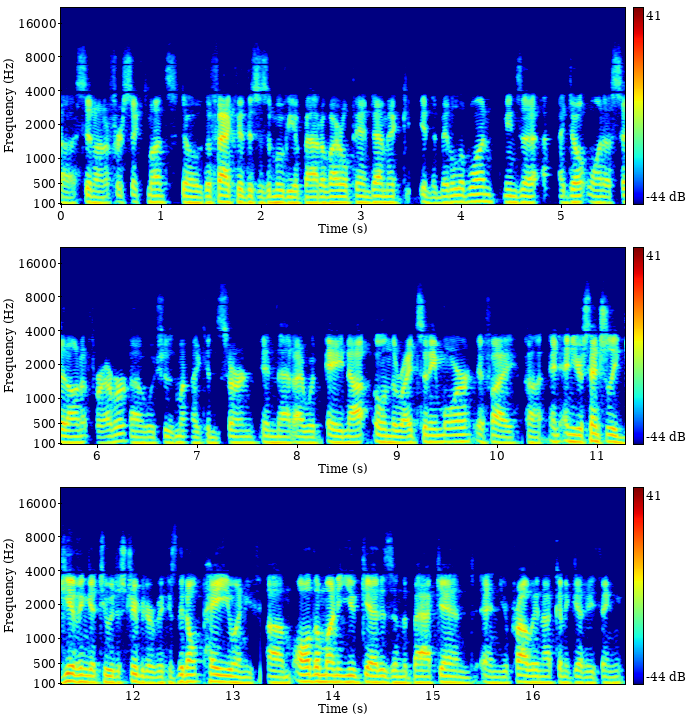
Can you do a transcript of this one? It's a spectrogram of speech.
uh, sit on it for six months. So the fact that this is a movie about a viral pandemic in the middle of one means that I don't want to sit on it forever, uh, which is my concern. In that I would a not own the rights anymore if I uh, and and you're essentially giving it to a distributor because they don't pay you anything. Um, all the money you get is in the back end, and you're probably not going to get anything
